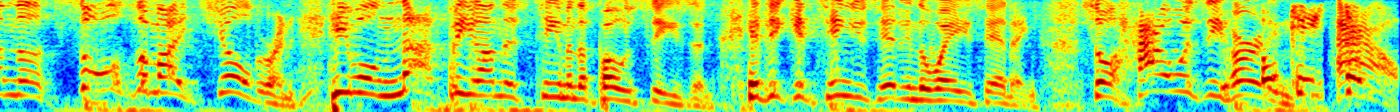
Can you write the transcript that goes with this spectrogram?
on the souls of my children, he will not be on this team in the postseason if he continues hitting the way he's hitting. So how is he hurting Okay, so- How?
